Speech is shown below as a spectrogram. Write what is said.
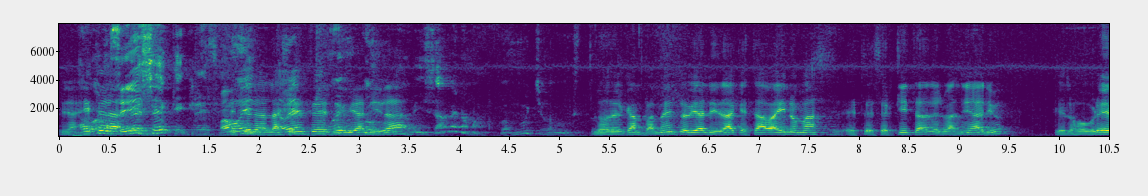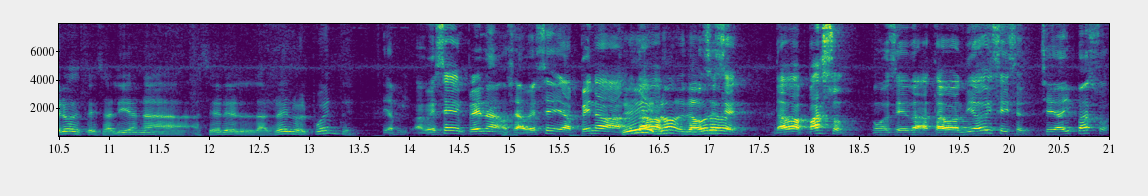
Mira, este Ahora era, Sí. ese que crece. Vamos este ahí, era la a ver. gente de Bueno, vialidad. Avísame nomás, con mucho gusto. los del campamento de vialidad que estaba ahí nomás, este, cerquita del balneario, que los obreros este, salían a hacer el arreglo del puente. Y a, a veces en plena, o sea, a veces apenas Sí, daba, no, de se dice, daba paso, como se da, hasta el día de hoy se dice, che, hay paso,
